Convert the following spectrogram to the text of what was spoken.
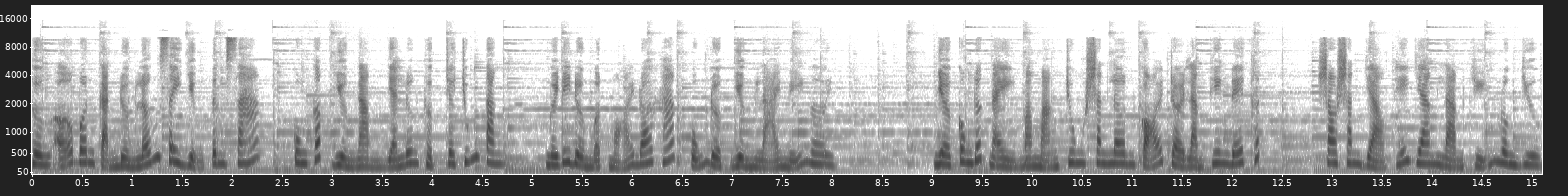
Thường ở bên cạnh đường lớn xây dựng tinh xá, Cung cấp giường nằm và lương thực cho chúng tăng. Người đi đường mệt mỏi đói khát cũng được dừng lại nghỉ ngơi. Nhờ công đức này mà mạng chung sanh lên cõi trời làm thiên đế thích. Sau sanh vào thế gian làm chuyển luân dương.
